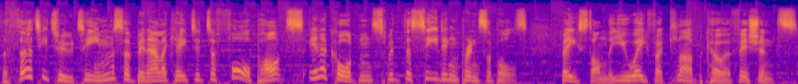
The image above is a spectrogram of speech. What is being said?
The 32 teams have been allocated to four pots in accordance with the seeding principles, based on the UEFA club coefficients.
